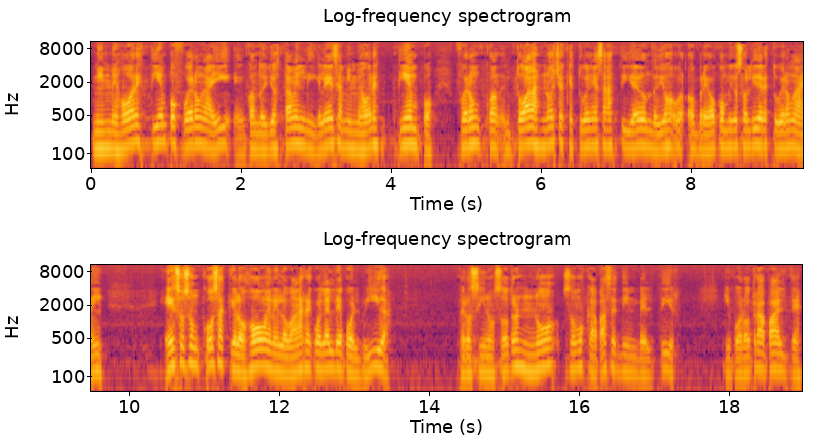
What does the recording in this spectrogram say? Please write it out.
mis mejores tiempos fueron ahí, eh, cuando yo estaba en la iglesia, mis mejores tiempos fueron todas las noches que estuve en esas actividades donde Dios obregó conmigo, esos líderes estuvieron ahí. Esas son cosas que los jóvenes lo van a recordar de por vida. Pero si nosotros no somos capaces de invertir, y por otra parte,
